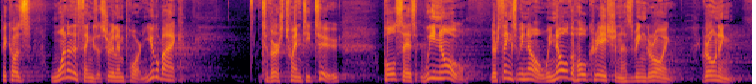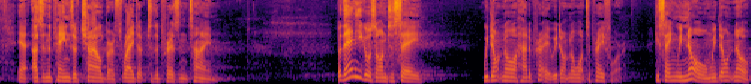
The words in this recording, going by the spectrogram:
Because one of the things that's really important, you go back to verse 22, Paul says, We know, there are things we know. We know the whole creation has been growing, groaning, as in the pains of childbirth, right up to the present time. But then he goes on to say, We don't know how to pray. We don't know what to pray for. He's saying we know and we don't know.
